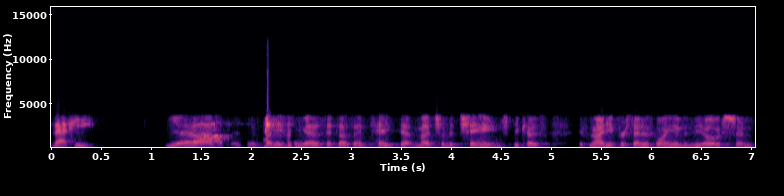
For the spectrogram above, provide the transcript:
that heat? Yeah, the funny thing is, it doesn't take that much of a change because if 90% is going into the ocean,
